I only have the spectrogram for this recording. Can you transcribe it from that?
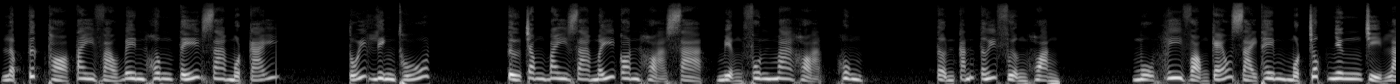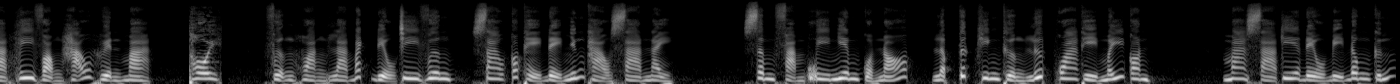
lập tức thò tay vào bên hông tế ra một cái. Túi linh thú. Từ trong bay ra mấy con hỏa xà, miệng phun ma hỏa, hung. Tợn cắn tới Phượng Hoàng. Mụ hy vọng kéo dài thêm một chút nhưng chỉ là hy vọng hão huyền mà. Thôi, Phượng Hoàng là bách điểu chi vương, sao có thể để những thảo xà này. Xâm phạm uy nghiêm của nó, lập tức khinh thường lướt qua thì mấy con. Ma xà kia đều bị đông cứng.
